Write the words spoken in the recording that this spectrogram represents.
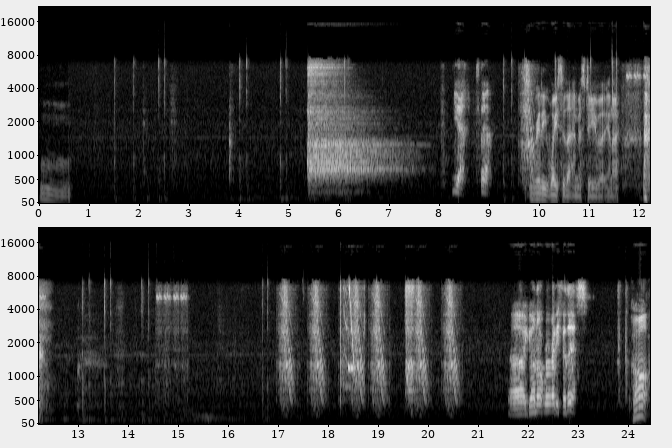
Hmm. Yeah, fair. I really wasted that MST, but you know. Uh, you're not ready for this. oh!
